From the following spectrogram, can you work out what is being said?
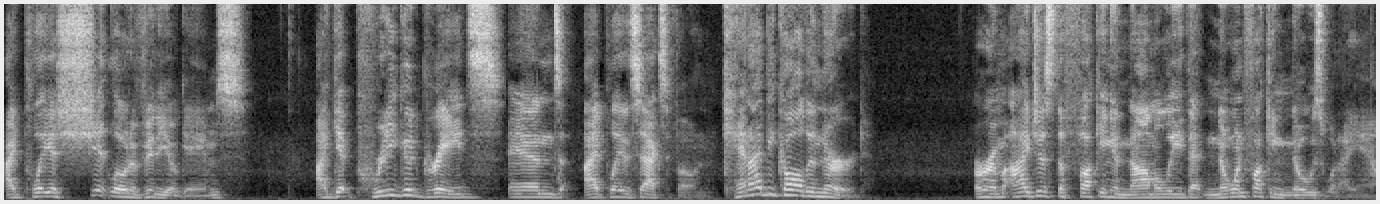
I play a shitload of video games. I get pretty good grades and I play the saxophone. Can I be called a nerd? Or am I just a fucking anomaly that no one fucking knows what I am?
